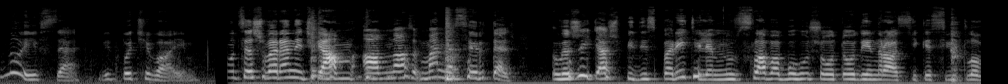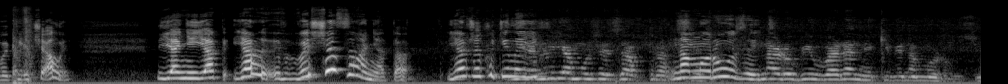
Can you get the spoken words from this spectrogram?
Ну і все, відпочиваємо. Оце ж варенички, а, а в нас в мене сир теж лежить аж під іспарителем. Ну, слава Богу, що от один раз тільки світло виключали. Я ніяк. Я весь час зайнята. Я вже хотіла Ні, їх ну я може завтра це наморозити. наробив вареників і наморозю.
